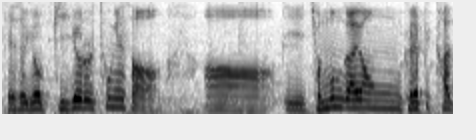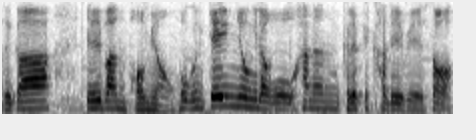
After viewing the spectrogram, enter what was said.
그래서 이 비교를 통해서 어, 이 전문가용 그래픽카드가 일반 범용 혹은 게임용이라고 하는 그래픽카드에 비해서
